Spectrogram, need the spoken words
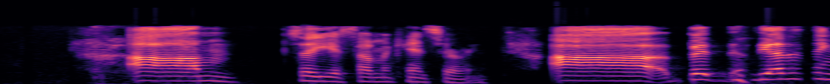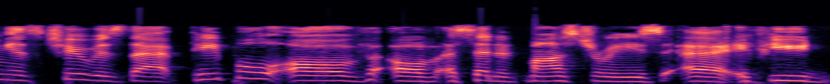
um. So yes, I'm a Cancerian. Uh, but the other thing is too is that people of of ascended masteries, uh, if you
